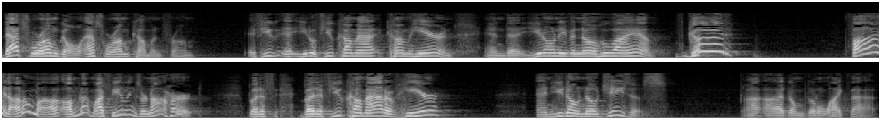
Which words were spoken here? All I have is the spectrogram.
that's where I'm going. That's where I'm coming from. If you, you know, if you come at, come here and, and uh, you don't even know who I am, good. Fine. I don't, I'm not, my feelings are not hurt. But if, but if you come out of here and you don't know Jesus, I, I don't, don't like that.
